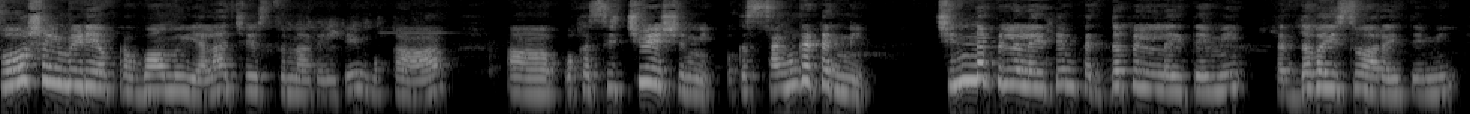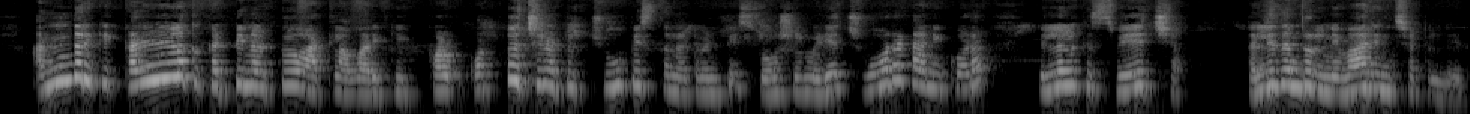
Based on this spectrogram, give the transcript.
సోషల్ మీడియా ప్రభావం ఎలా చేస్తున్నారంటే ఒక ఒక సిచ్యువేషన్ని ఒక సంఘటనని చిన్న పిల్లలైతే పెద్ద పిల్లలైతేమి పెద్ద వయసు వారైతేమి అందరికీ కళ్ళకు కట్టినట్టు అట్లా వారికి కొట్టొచ్చినట్టు చూపిస్తున్నటువంటి సోషల్ మీడియా చూడటానికి కూడా పిల్లలకి స్వేచ్ఛ తల్లిదండ్రులు నివారించటం లేదు.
